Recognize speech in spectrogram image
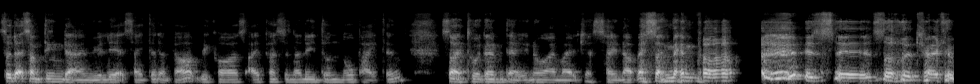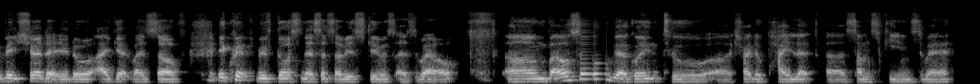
So that's something that I'm really excited about because I personally don't know Python, so I told them that you know I might just sign up as a member instead. So try to make sure that you know I get myself equipped with those necessary skills as well. Um, but also we are going to uh, try to pilot uh, some schemes where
